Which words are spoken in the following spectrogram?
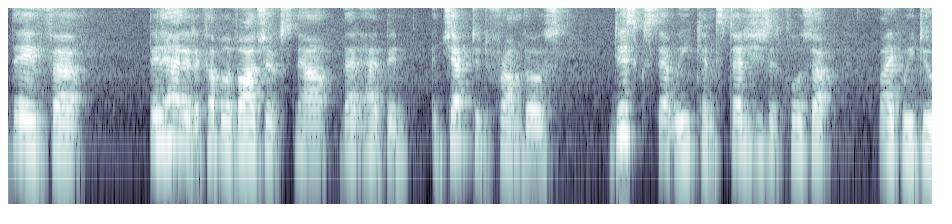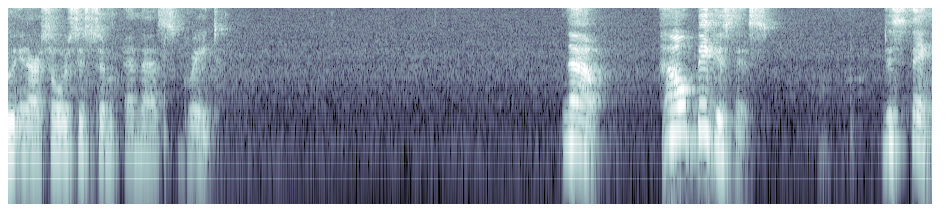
they've uh, been handed a couple of objects now that had been ejected from those disks that we can study. She says close up like we do in our solar system, and that's great. Now, how big is this? This thing.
